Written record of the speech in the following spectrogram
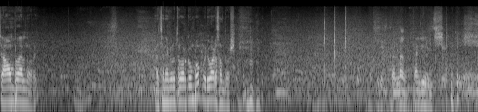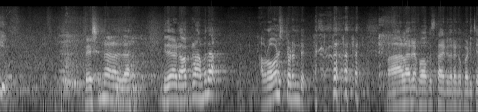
ചാവമ്പതാൽ എന്ന് പറയും കുറിച്ച് ഓർക്കുമ്പോൾ ഒരുപാട് സന്തോഷം പേഷ്യൻ്റ് ഇത് ഡോക്ടർ അമിത അവർ ഓൺ സ്റ്റുഡൻറ്റ് വളരെ ഫോക്കസ്ഡ് ആയിട്ട് ഇവരൊക്കെ പഠിച്ച്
